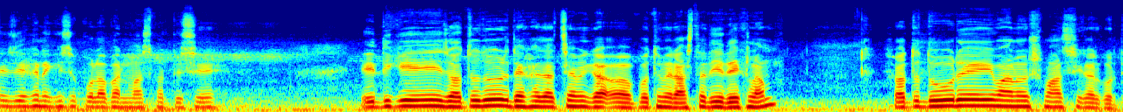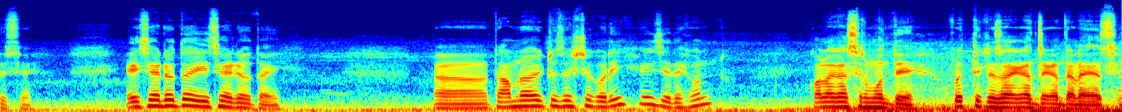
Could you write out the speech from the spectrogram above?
এই যে এখানে কিছু পোলাপান মাছ মারতেছে। এইদিকে যতদূর দেখা যাচ্ছে, আমি প্রথমে রাস্তা দিয়ে দেখলাম। তত দূরেই মানুষ মাছ শিকার করতেছে। এই সাইডেও তাই, এই সাইডেও তাই। তো আমরাও একটু চেষ্টা করি। এই যে দেখুন, কলা গাছের মধ্যে প্রত্যেকটা জায়গার জায়গা দাঁড়ায় আছে।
